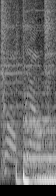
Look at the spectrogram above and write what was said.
calm down.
